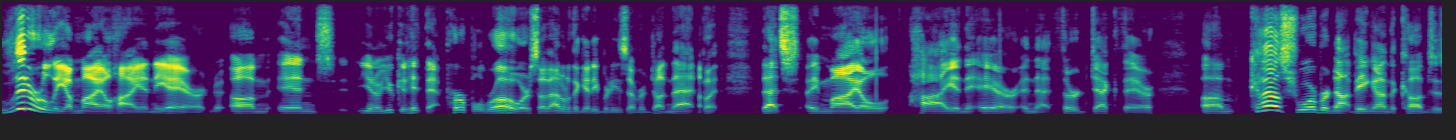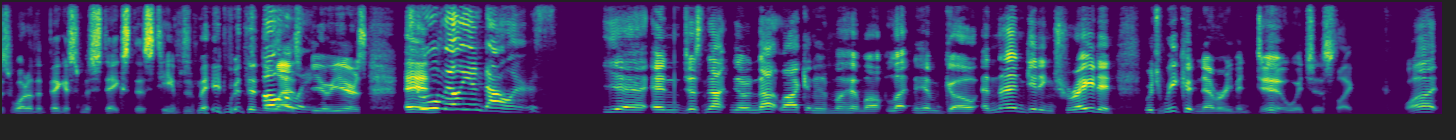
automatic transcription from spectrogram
literally a mile high in the air. Um, and you know, you could hit that purple row or so. I don't think anybody's ever done that, but that's a mile high in the air in that third deck there. Um, Kyle Schwarber not being on the Cubs is one of the biggest mistakes this team's made within the last few years. And Two million dollars. Yeah, and just not you know not locking him, him up, letting him go, and then getting traded, which we could never even do. Which is like, what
